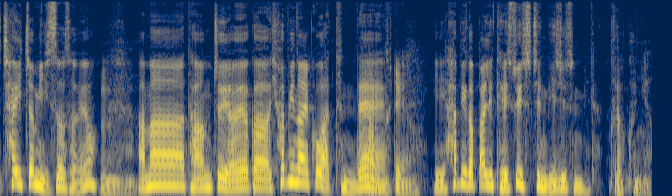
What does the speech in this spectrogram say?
차이점이 있어서요. 음. 아마 다음 주 여야가 협의날 것 같은데 아. 이 합의가 빨리 될 수 있을지는 미지수입니다. 그렇군요.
